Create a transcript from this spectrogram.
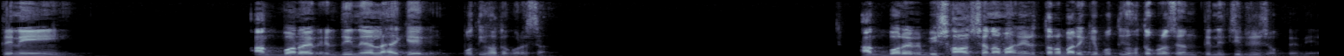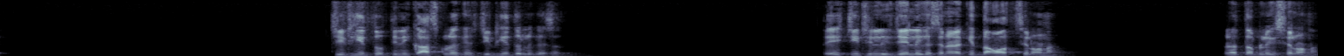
তিনি আকবরের দিনের লাহিকে প্রতিহত করেছেন। আকবরের বিশাল সেনাবাহিনীর তরবারিকে প্রতিহত করেছেন তিনি চিঠির শক্তি দিয়ে চিঠি তো তিনি কাজ করে চিঠি তো লিখেছেন। এই চিঠি যে লিখেছেন, এটা কি দাওয়াত ছিল না? এটা তাবলিগ ছিল না?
